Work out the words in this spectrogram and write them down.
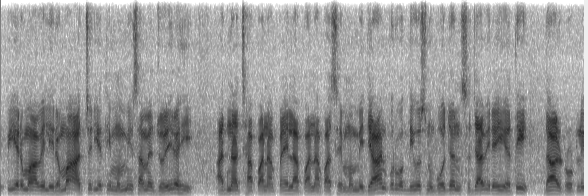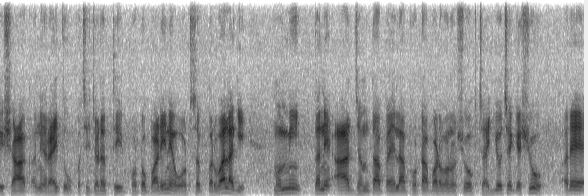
પિયરમાં આવેલી રમા આશ્ચર્યથી મમ્મી સામે જોઈ રહી. આજના છાપાના પહેલા પાના પાસે મમ્મી ધ્યાનપૂર્વક દિવસનું ભોજન સજાવી રહી હતી. દાળ, રોટલી, શાક અને રાયતું પછી ઝડપથી ફોટો પાડીને વોટ્સઅપ કરવા લાગી. મમ્મી, તને આ જમતા પહેલાં ફોટા પાડવાનો શોખ જાગ્યો છે કે શું? અરે,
